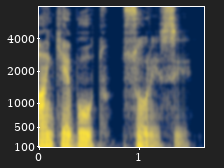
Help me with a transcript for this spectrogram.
Ankebut Suresi.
